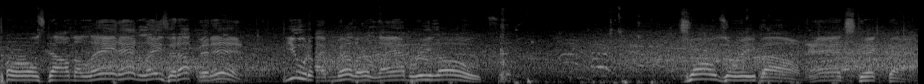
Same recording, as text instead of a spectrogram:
pearls down the lane, and lays it up and in. Beautiful. Miller, Lamb reloads. Jones a rebound and stick back.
